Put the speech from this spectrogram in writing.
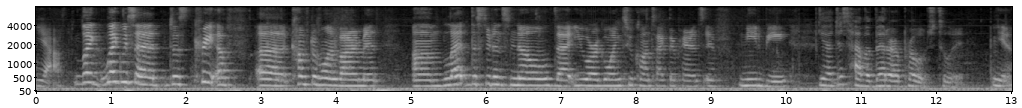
yeah. like like we said, just create a, f- a comfortable environment. Um, let the students know that you are going to contact their parents if need be. Yeah, just have a better approach to it. Yeah.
